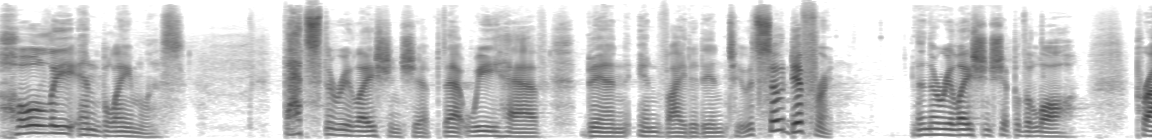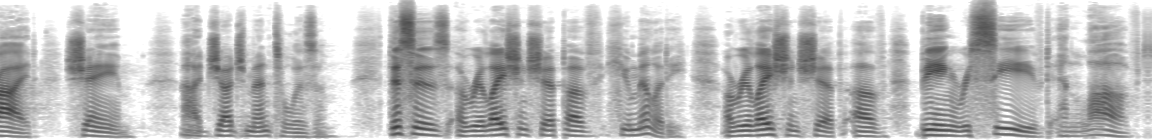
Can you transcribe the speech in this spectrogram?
holy and blameless. That's the relationship that we have been invited into. It's so different than the relationship of the law pride, shame, uh, judgmentalism. This is a relationship of humility, a relationship of being received and loved.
